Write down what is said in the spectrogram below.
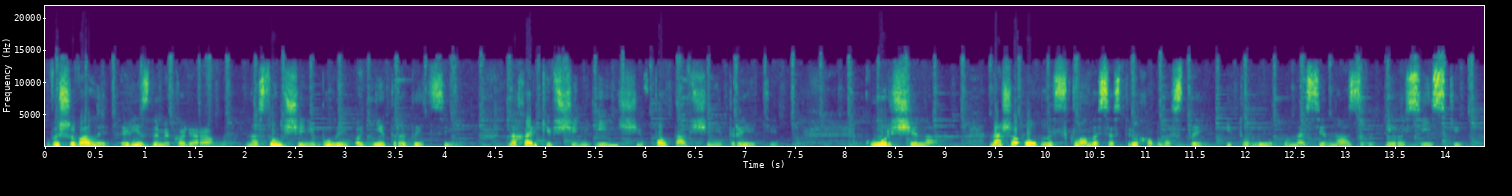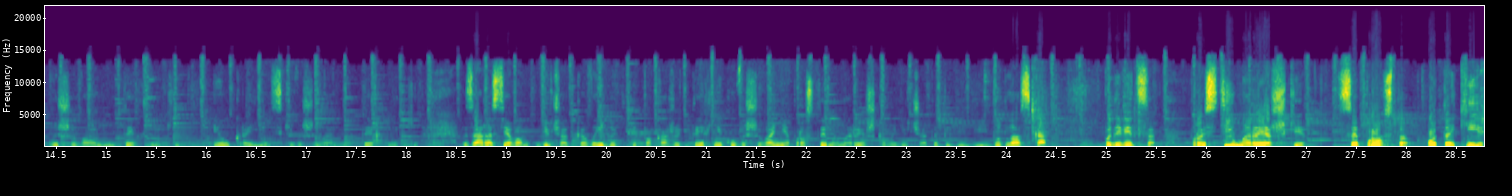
Вишивали різними кольорами. На Сумщині були одні традиції, на Харківщині інші, в Полтавщині треті, Курщина. Наша область склалася з трьох областей, і тому у нас є назви і російські вишивальні техніки, і українські вишивальні техніки. Зараз я вам, дівчатка, вийдуть і покажуть техніку вишивання простими мережками. Дівчата, підійдіть, будь ласка. Подивіться, прості мережки це просто отакі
